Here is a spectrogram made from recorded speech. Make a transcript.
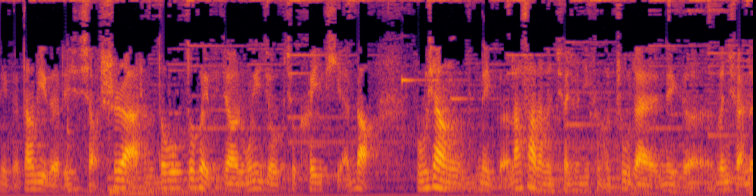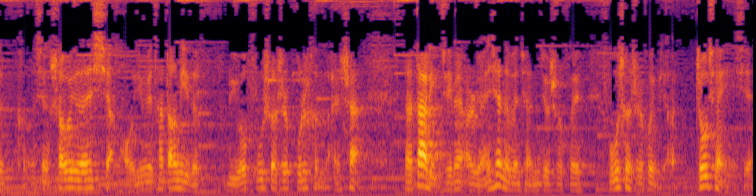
这个当地的这些小吃啊，什么都都会比较容易就就可以体验。到，不像那个拉萨的温泉，就你可能住在那个温泉的可能性稍微有点小，因为它当地的旅游服务设施不是很完善。那大理这边洱源县的温泉呢，就是会服务设施会比较周全一些。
